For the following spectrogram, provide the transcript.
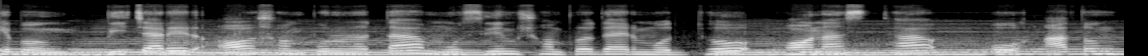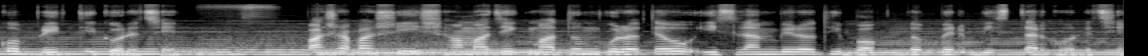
এবং বিচারের অসম্পূর্ণতা মুসলিম সম্প্রদায়ের মধ্যে অনাস্থা ও আতঙ্ক বৃদ্ধি করেছে। পাশাপাশি সামাজিক মাধ্যমগুলোতেও ইসলাম বিরোধী বক্তব্যের বিস্তার ঘটেছে।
